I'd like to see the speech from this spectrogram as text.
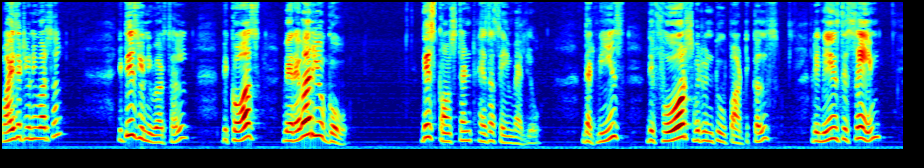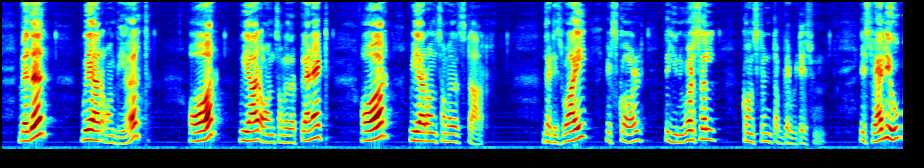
Why is it universal? It is universal because wherever you go, this constant has the same value. That means, the force between two particles remains the same whether we are on the earth or we are on some other planet or we are on some other star. That is why it is called the universal constant of gravitation. Its value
